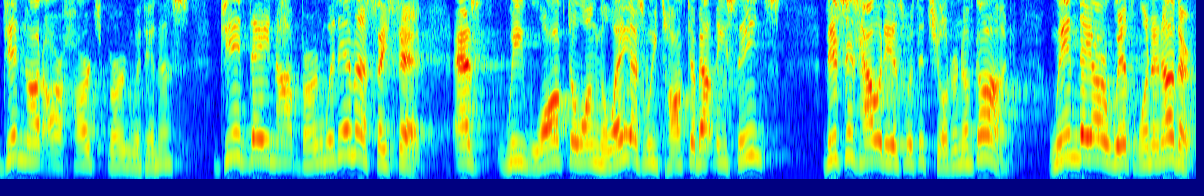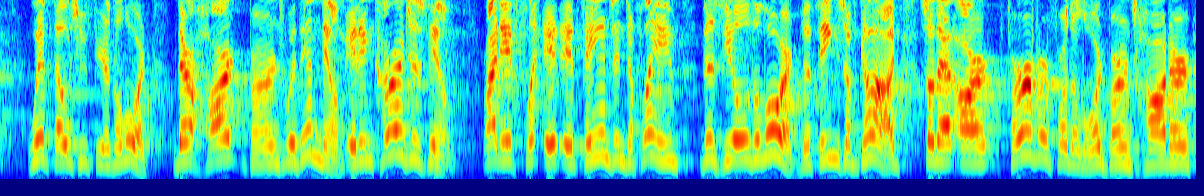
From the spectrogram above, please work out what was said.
Did not our hearts burn within us? Did they not burn within us? They said, as we walked along the way, as we talked about these things. This is how it is with the children of God. When they are with one another, with those who fear the Lord. Their heart burns within them, it encourages them. Right? It, it, it fans into flame the zeal of the Lord, the things of God, so that our fervor for the Lord burns hotter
